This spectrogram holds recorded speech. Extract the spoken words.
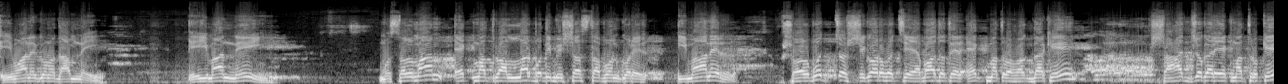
ইমানের কোনো দাম নেই। এই ইমান নেই। মুসলমান একমাত্র আল্লাহর প্রতি বিশ্বাস স্থাপন করে ইমানের সর্বোচ্চ শিখর হচ্ছে আবাদতের একমাত্র হকদারকে, সাহায্যকারী একমাত্র কে?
